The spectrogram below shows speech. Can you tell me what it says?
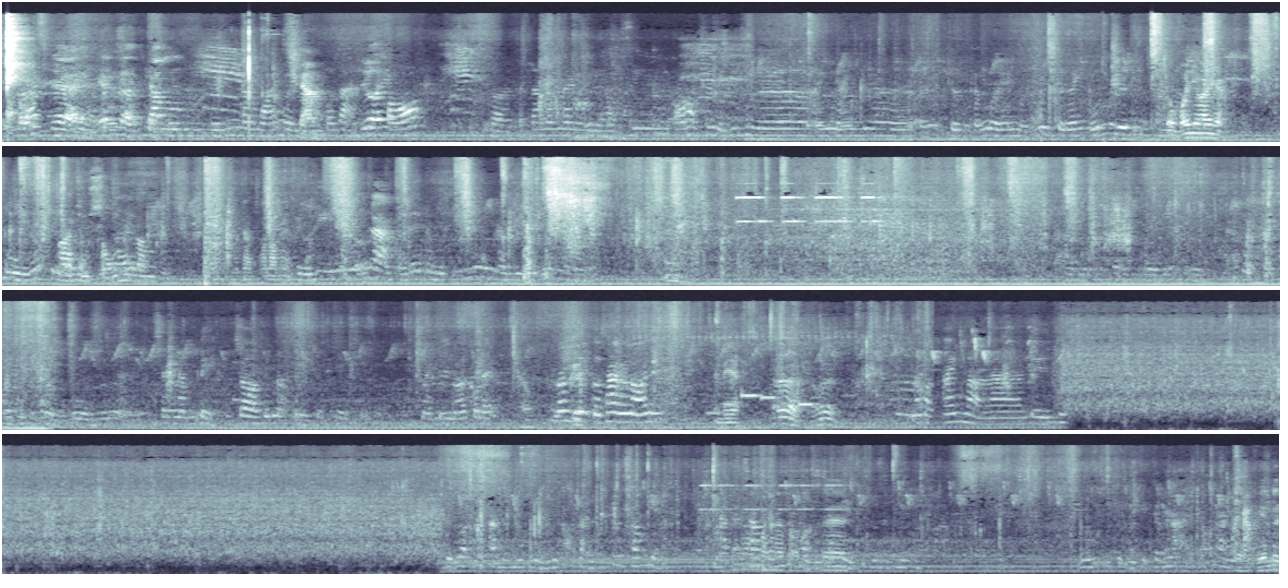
rẻ em là trăm đến năm ngoái rồi Trăm. có rưỡi. Có. Rồi thật ra năm nay thì học sinh có học sinh đi anh anh ở trường tháng 10 anh mở trường anh 40 đứa đi Tổng bao nhiêu anh ạ? bù nữa thì 365 165 nghìn. thì đi nữa là phải lên được một tí nữa là vì lúc nào sang năm để cho tức là để cho tiền mà đừng nói câu đấy cầu sang nó nói đi. Ờ, ừ. nó bảo anh bảo là để Đúng rồi, nó nó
